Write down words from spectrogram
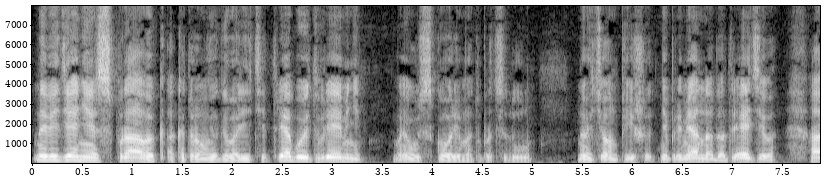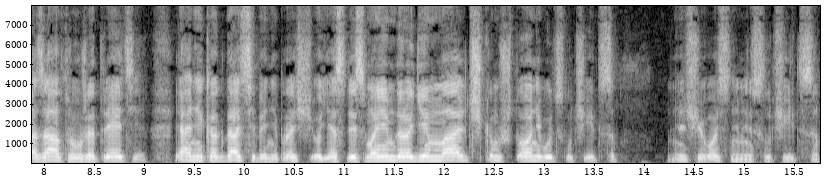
наведение справок, о котором вы говорите, требует времени. Мы ускорим эту процедуру. Но ведь он пишет непременно до третьего, а завтра уже третье. Я никогда себе не прощу, если с моим дорогим мальчиком что-нибудь случится. Ничего с ним не случится.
